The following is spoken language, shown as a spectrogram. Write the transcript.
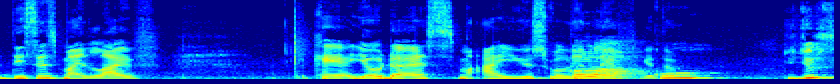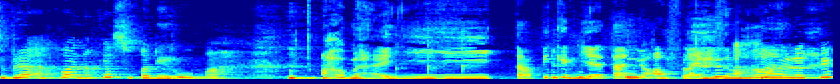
this is my life, kayak ya udah as I usually Kalau live aku gitu. jujur sebenarnya aku anaknya suka di rumah. Oh baik, tapi kegiatannya offline Aku semua, anaknya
